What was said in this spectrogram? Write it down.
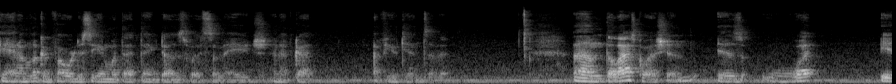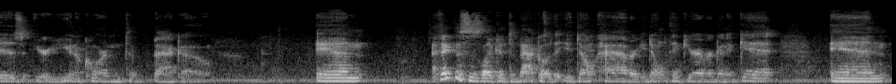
and I'm looking forward to seeing what that thing does with some age. And I've got a few tins of it. Um, the last question is what is your unicorn tobacco? And I think this is like a tobacco that you don't have or you don't think you're ever going to get. And,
